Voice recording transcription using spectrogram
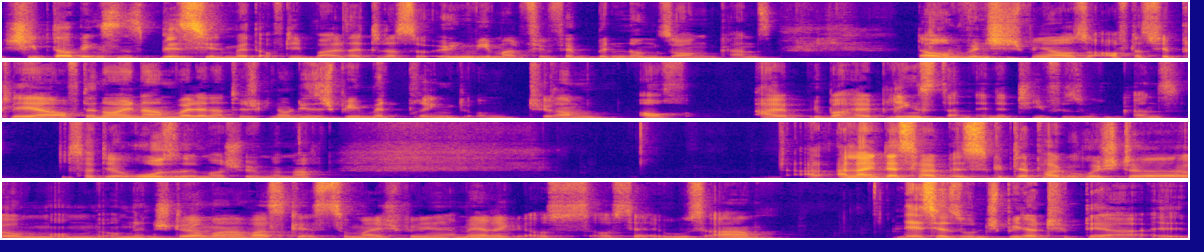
schieb doch wenigstens ein bisschen mit auf die Ballseite, dass du irgendwie mal für Verbindung sorgen kannst. Darum wünsche ich mir auch so oft, dass wir Player auf der neuen haben, weil er natürlich genau dieses Spiel mitbringt und Tyram auch halb, über halb links dann in der Tiefe suchen kannst. Das hat ja Rose immer schön gemacht. Allein deshalb, es gibt ja ein paar Gerüchte um, um, um den Stürmer, Vasquez zum Beispiel in Amerika, aus, aus der USA der ist ja so ein Spielertyp, der äh,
